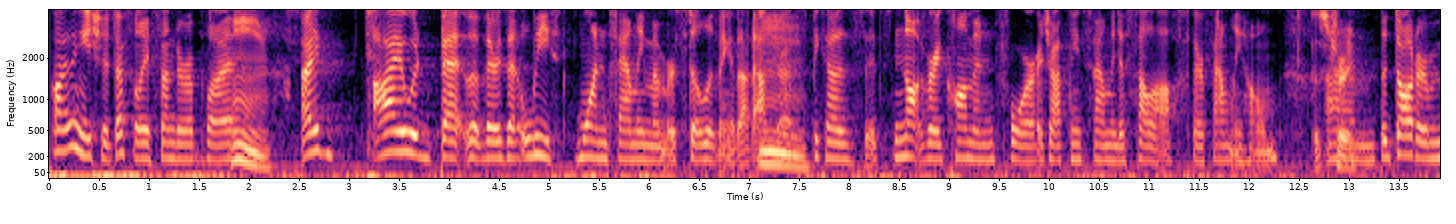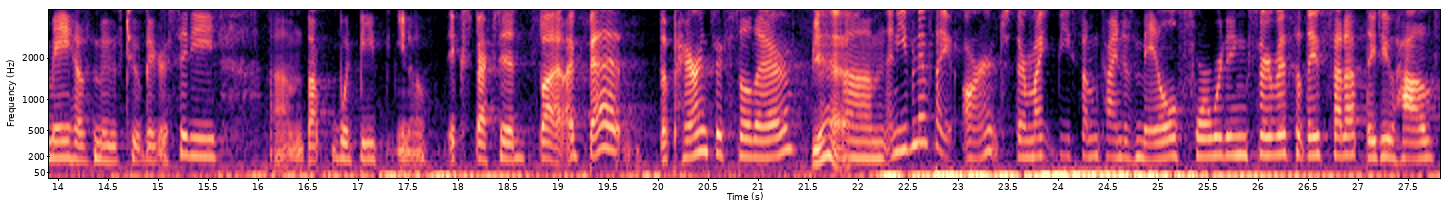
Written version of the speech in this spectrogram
I think you should definitely send a reply. Hmm. I I would bet that there's at least one family member still living at that address Hmm. because it's not very common for a Japanese family to sell off their family home. That's true. Um, the daughter may have moved to a bigger city. Um, that would be, you know, expected. But I bet the parents are still there. Yeah. Um, and even if they aren't, there might be some kind of mail forwarding service that they've set up. They do have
